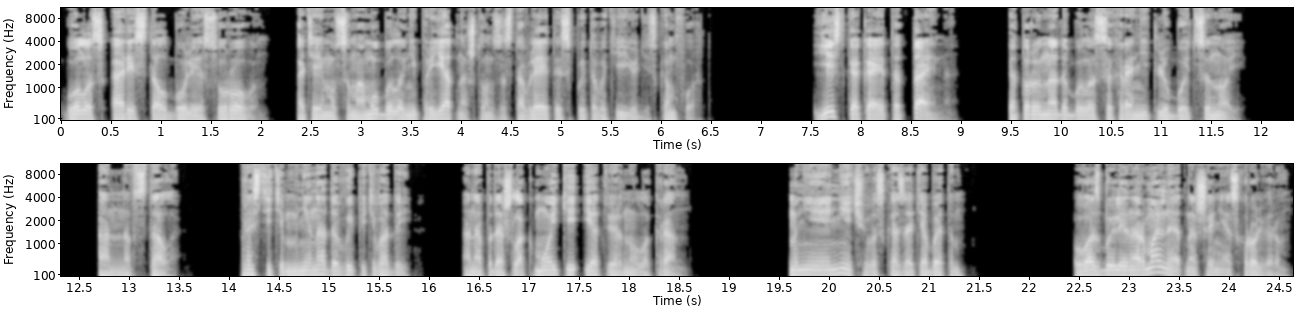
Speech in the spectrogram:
Голос Ари стал более суровым, хотя ему самому было неприятно, что он заставляет испытывать ее дискомфорт. Есть какая-то тайна, которую надо было сохранить любой ценой. Анна встала. «Простите, мне надо выпить воды». Она подошла к мойке и отвернула кран. «Мне нечего сказать об этом». «У вас были нормальные отношения с Хрольвером?»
